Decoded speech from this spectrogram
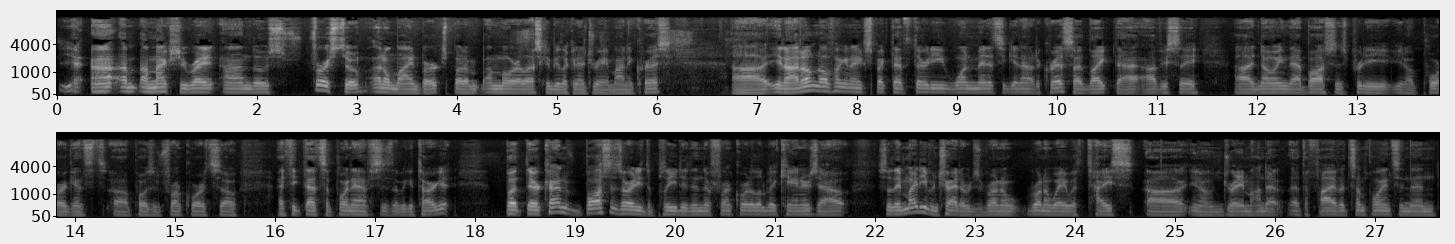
Yeah, uh, I'm I'm actually right on those first two. I don't mind Burks, but I'm I'm more or less going to be looking at Draymond and Chriss. Uh, you know, I don't know if I'm going to expect that 31 minutes again out of Chriss. I'd like that, obviously, uh, knowing that Boston's pretty you know poor against uh, opposing front courts. So I think that's a point of emphasis that we could target. But they're kind of Boston's already depleted in their front court a little bit. Kanter's out, so they might even try to just run run away with Theis, uh, you know, Draymond at, at the five at some points, and then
